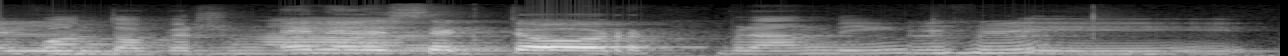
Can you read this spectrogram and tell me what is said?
el, cuanto a personal en el sector. branding Ujú. y,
